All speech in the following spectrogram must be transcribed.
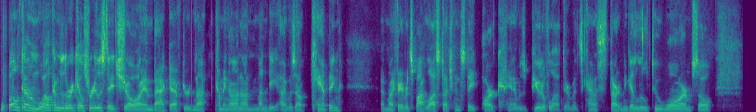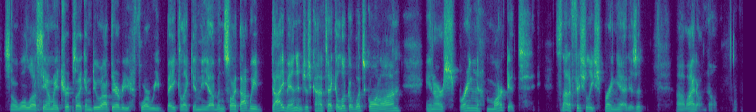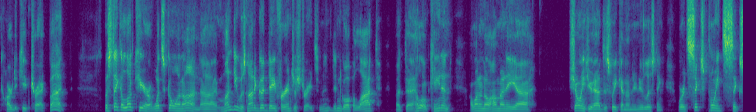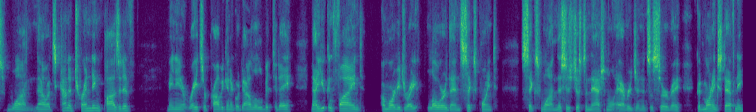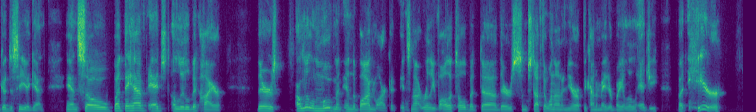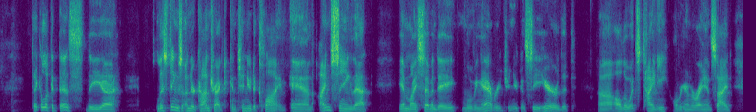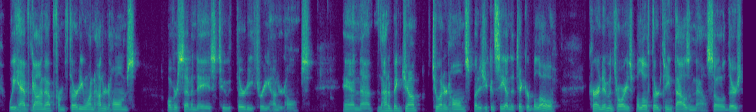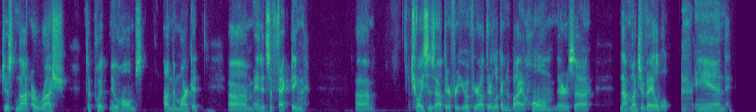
Welcome, welcome to the Rick Helps Real Estate Show. I am back after not coming on on Monday. I was out camping at my favorite spot, Lost Dutchman State Park, and it was beautiful out there. But it's kind of starting to get a little too warm, so so we'll uh, see how many trips I can do out there before we bake like in the oven. So I thought we'd dive in and just kind of take a look at what's going on in our spring market. It's not officially spring yet, is it? Um, I don't know hard to keep track. But let's take a look here at what's going on. Uh, Monday was not a good day for interest rates. It didn't go up a lot. But uh, hello, Keenan. I want to know how many uh, showings you had this weekend on your new listing. We're at 6.61. Now it's kind of trending positive, meaning that rates are probably going to go down a little bit today. Now you can find a mortgage rate lower than 6.61 six one. This is just a national average and it's a survey. Good morning, Stephanie. Good to see you again. And so, but they have edged a little bit higher. There's a little movement in the bond market. It's not really volatile, but uh, there's some stuff that went on in Europe that kind of made everybody a little edgy. But here, take a look at this. The uh, listings under contract continue to climb, and I'm seeing that in my seven day moving average. And you can see here that uh, although it's tiny over here on the right hand side, we have gone up from 3,100 homes over seven days to 3,300 homes. And uh, not a big jump, 200 homes. But as you can see on the ticker below, current inventory is below 13,000 now. So there's just not a rush to put new homes on the market. Um, and it's affecting um, choices out there for you. If you're out there looking to buy a home, there's uh, not much available. And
